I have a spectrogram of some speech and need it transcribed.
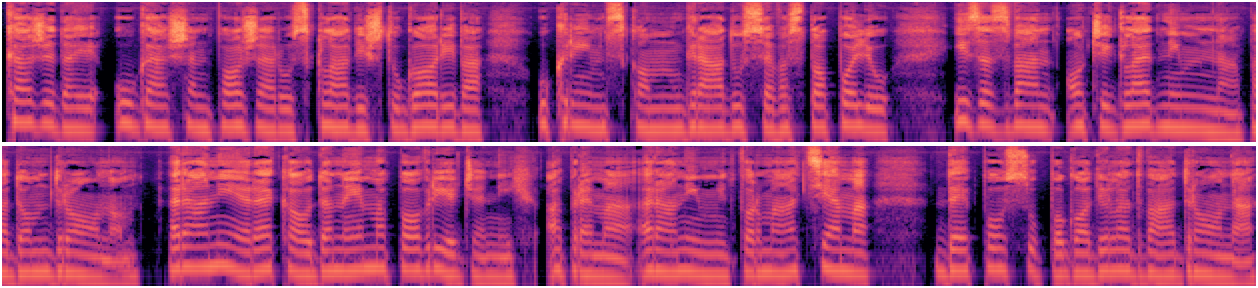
kaže da je ugašen požar u skladištu goriva u krimskom gradu Sevastopolju izazvan očiglednim napadom dronom. Ranije je rekao da nema povrijeđenih, a prema ranijim informacijama depo su pogodila dva drona.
